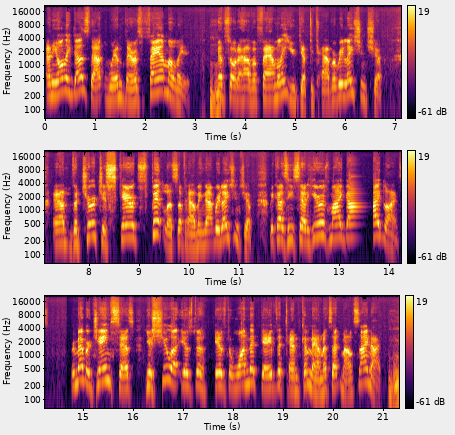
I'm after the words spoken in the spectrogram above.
And he only does that when there's family. Mm-hmm. And so, to have a family, you get to have a relationship. And the church is scared spitless of having that relationship because he said, Here's my guidelines. Remember, James says Yeshua is the is the one that gave the Ten Commandments at Mount Sinai. Mm-hmm.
